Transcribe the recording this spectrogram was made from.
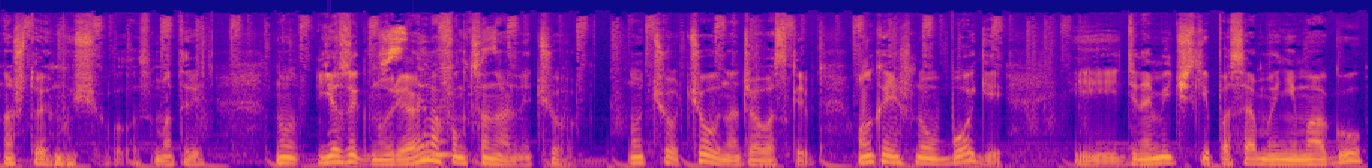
на что ему еще было смотреть? Ну, язык, ну, реально функциональный. Чего? Ну, что вы на JavaScript? Он, конечно, убогий, и динамически по самой не могу,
